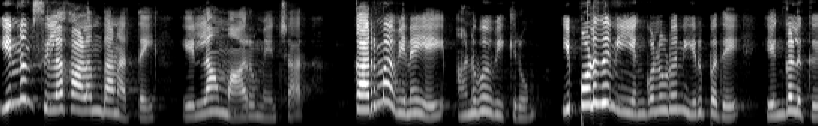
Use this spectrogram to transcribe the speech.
இன்னும் சில காலம்தான் அத்தை எல்லாம் மாறும் என்றார். கர்ம வினையை அனுபவிக்கிறோம். இப்பொழுது நீ எங்களுடன் இருப்பதே எங்களுக்கு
